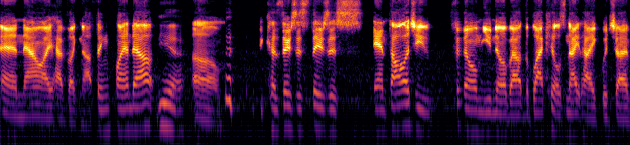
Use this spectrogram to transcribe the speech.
and now i have like nothing planned out Yeah. um, because there's this there's this anthology film you know about the Black Hills Night Hike, which I've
